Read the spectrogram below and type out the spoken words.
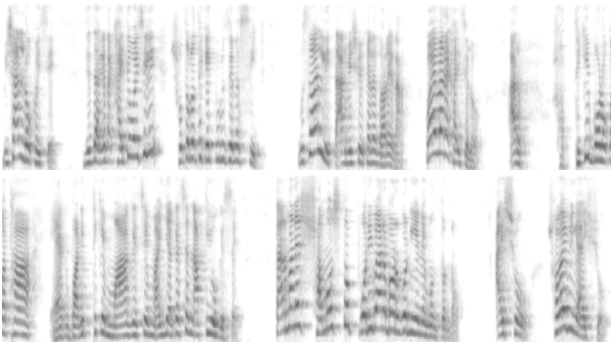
বিশাল লোক হয়েছে। যে জায়গাটা খাইতে বইছিলি সতেরো থেকে কুড়ি জনের সিট বুঝতে পারলি? তার বেশি ওইখানে ধরে না। কয়বারে খাইছিল? আর সব থেকে বড় কথা, এক বাড়ির থেকে মা গেছে, মাইয়া গেছে, নাতিও গেছে। তার মানে সমস্ত পরিবারবর্গ নিয়ে নেমন্তন্ন। আইসো, সবাই মিলে আইসো।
